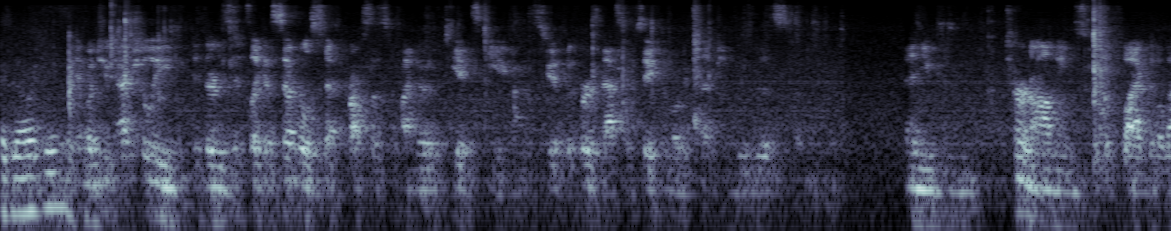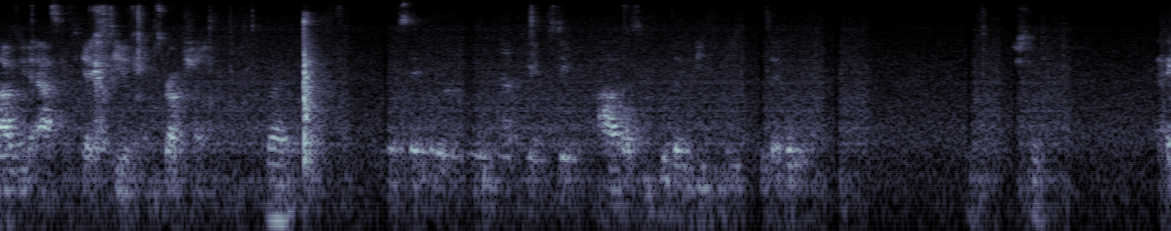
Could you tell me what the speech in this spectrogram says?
technology. And what you actually, there's, it's like a several step process to find out if TXT exists. You have to first ask if safer mode extension exists. Then you can turn on the the flag that allows you to ask if TXT is an instruction. Right. I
